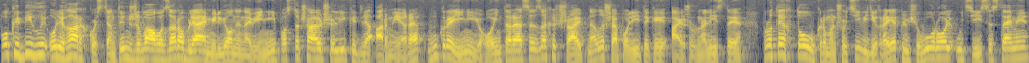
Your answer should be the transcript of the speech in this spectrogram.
Поки біглий олігарх Костянтин Живаго заробляє мільйони на війні, постачаючи ліки для армії РФ, в Україні його інтереси захищають не лише політики, а й журналісти. Про те, хто у Кременчуці відіграє ключову роль у цій системі,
